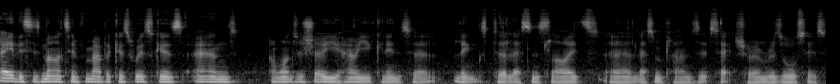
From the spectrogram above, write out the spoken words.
Hey, this is Martin from Abacus Whiskers, and I want to show you how you can insert links to lesson slides, uh, lesson plans, etc., and resources.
